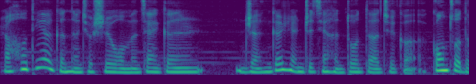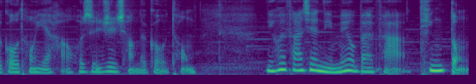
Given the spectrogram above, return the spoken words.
然后第二个呢，就是我们在跟人跟人之间很多的这个工作的沟通也好，或是日常的沟通，你会发现你没有办法听懂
